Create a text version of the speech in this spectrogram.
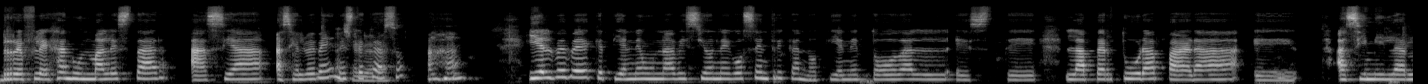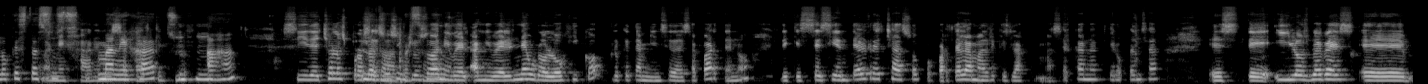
reflejan un malestar hacia, hacia el bebé en este caso. Y el bebé que tiene una visión egocéntrica no tiene toda este, la apertura para eh, asimilar lo que está manejar. manejar. Sí, de hecho los procesos incluso a nivel, a nivel neurológico, creo que también se da esa parte, ¿no? De que se siente el rechazo por parte de la madre, que es la más cercana, quiero pensar, este, y los bebés eh,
